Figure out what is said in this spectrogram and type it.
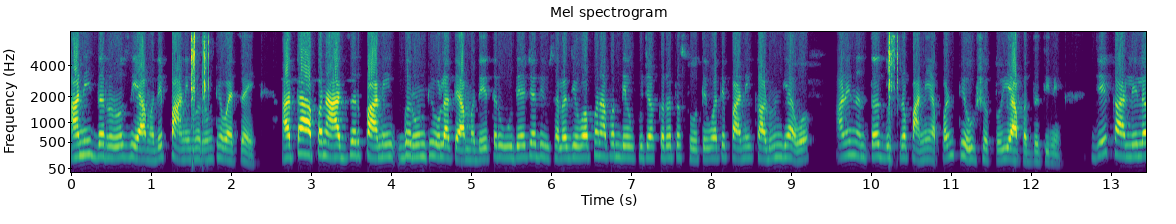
आणि दररोज यामध्ये पाणी भरून ठेवायचं आहे. आता आपण आज जर पाणी भरून ठेवला त्यामध्ये तर उद्याच्या दिवसाला जेव्हा पण आपण देवपूजा करत असतो तेव्हा ते पाणी काढून घ्यावं आणि नंतर दुसरं पाणी आपण ठेवू शकतो या पद्धतीने. जे काढलेलं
